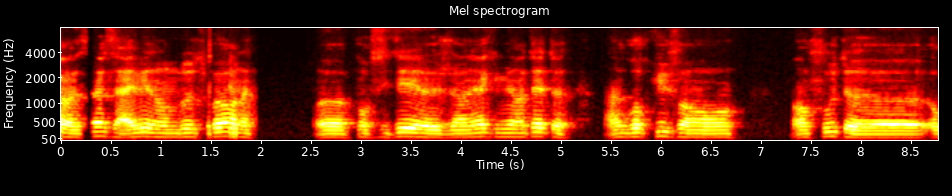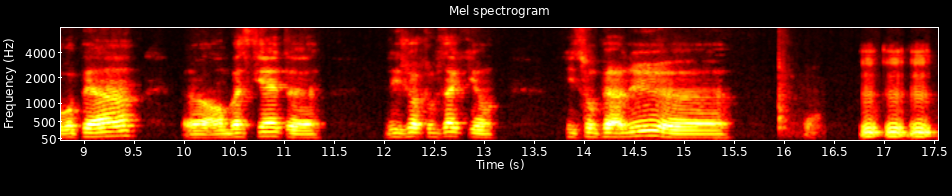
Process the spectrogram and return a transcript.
euh, ça, c'est arrivé dans d'autres sports. là. Euh, pour citer, euh, j'en ai un qui me vient en tête, un gros cul en, en foot euh, européen, euh, en basket, euh, des joueurs comme ça qui, ont, qui sont perdus. euh, hum, hum, hum.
